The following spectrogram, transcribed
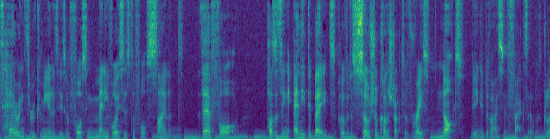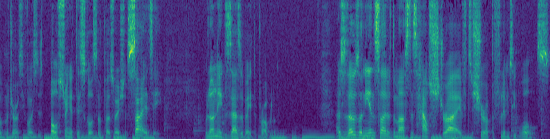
tearing through communities and forcing many voices to fall silent. Therefore, positing any debate over the social construct of race not being a divisive factor, with global majority voices bolstering a discourse of a post racial society, will only exacerbate the problem. As those on the inside of the Master's house strive to shore up the flimsy walls,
